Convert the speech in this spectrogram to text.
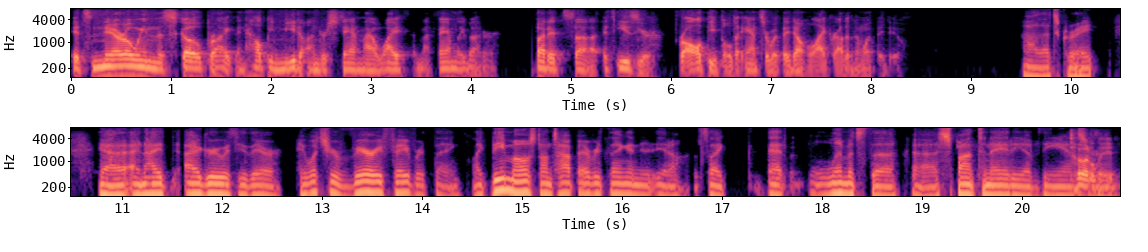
it's narrowing the scope, right? And helping me to understand my wife and my family better but it's uh, it's easier for all people to answer what they don't like rather than what they do. Oh, that's great. Yeah, and I I agree with you there. Hey, what's your very favorite thing? Like the most on top of everything, and you know, it's like that limits the uh, spontaneity of the answer. Totally.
